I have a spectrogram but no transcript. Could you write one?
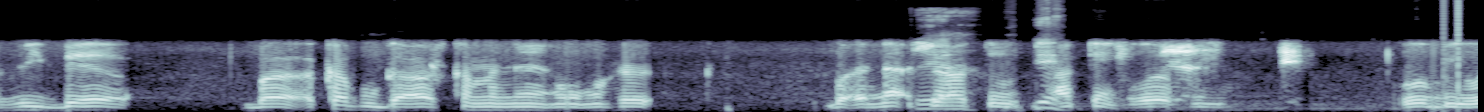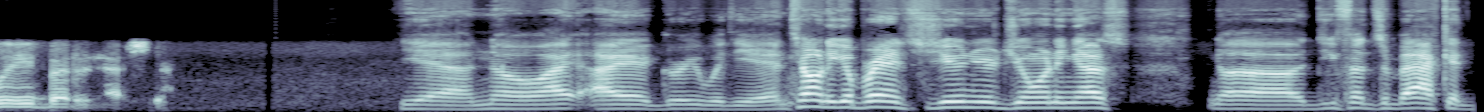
to rebuild. But a couple guys coming in won't hurt. But next yeah. year, I think, yeah. I think we'll be, we'll be way better next year. Yeah, no, I, I agree with you. Antonio Branch Jr. joining us uh, defensive back at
